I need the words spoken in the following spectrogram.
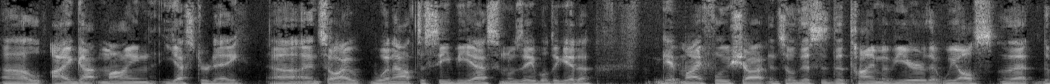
uh, I got mine yesterday. Uh, and so I went out to CVS and was able to get a get my flu shot, and so this is the time of year that we all that the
